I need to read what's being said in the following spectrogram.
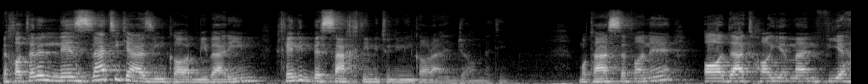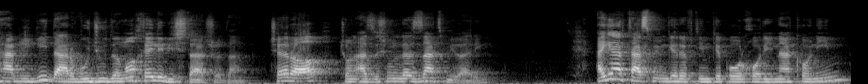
به خاطر لذتی که از این کار می‌بریم خیلی به سختی می‌تونیم این کار رو انجام بدیم. متاسفانه عادتهای منفی حقیقی در وجود ما خیلی بیشتر شدن. چرا؟ چون ازشون لذت می‌بریم. اگر تصمیم گرفتیم که پرخوری نکنیم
